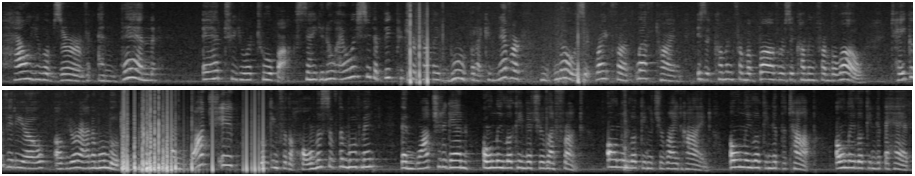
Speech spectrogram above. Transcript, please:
how you observe and then add to your toolbox. Say, you know, I always see the big picture of how they move, but I can never know is it right front, left hind, is it coming from above or is it coming from below? Take a video of your animal moving and watch it looking for the wholeness of the movement, then watch it again only looking at your left front, only looking at your right hind, only looking at the top only looking at the head.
